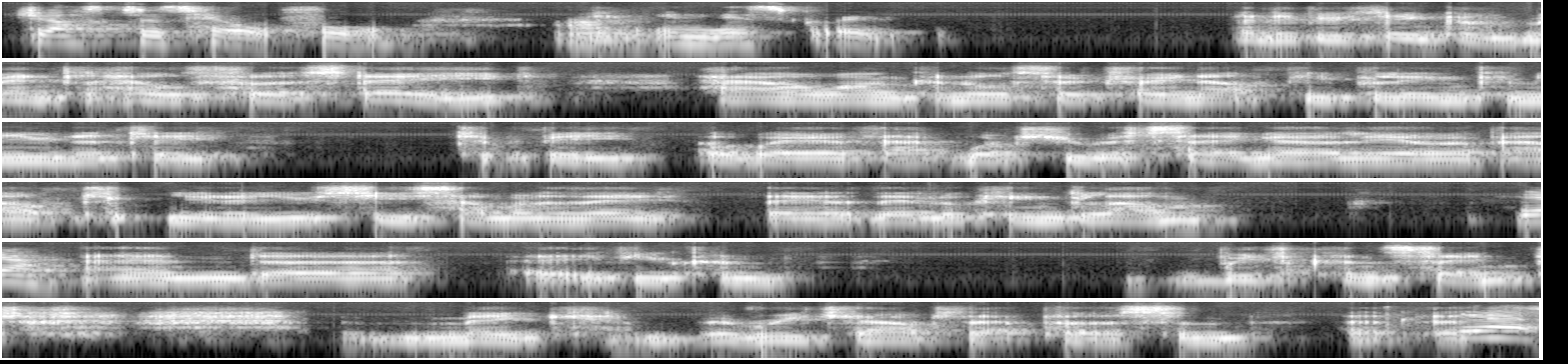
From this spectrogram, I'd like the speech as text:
just as helpful um, in this group. And if you think of mental health first aid, how one can also train up people in community to be aware of that. What you were saying earlier about, you know, you see someone and they, they, they're looking glum Yeah. and uh, if you can, with consent, make, reach out to that person, that, that's, Yeah.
